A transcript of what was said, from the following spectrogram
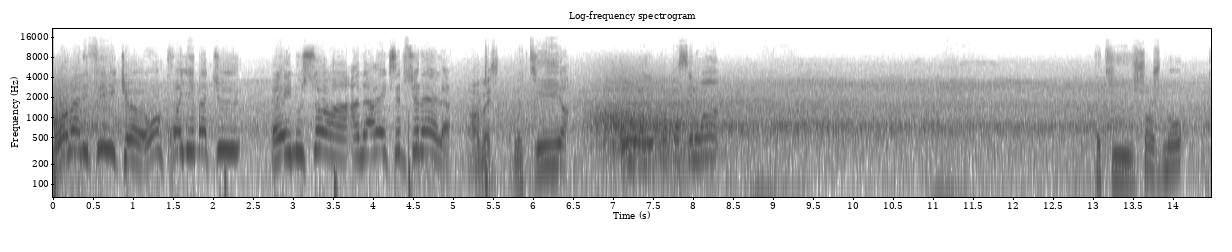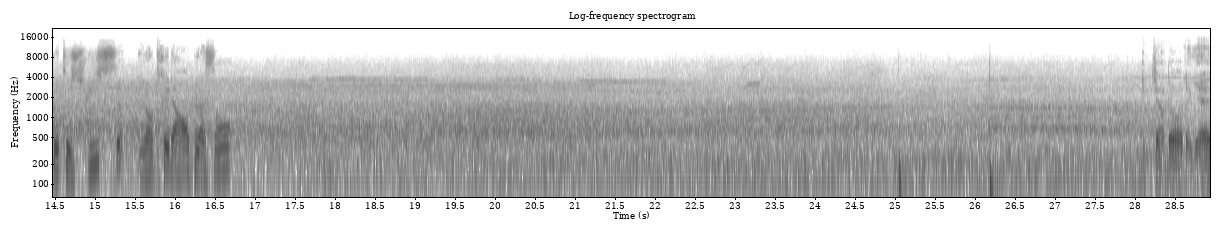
Oh, magnifique. On le croyait battu. Et il nous sort un, un arrêt exceptionnel. Ah, Le tir. Oh, elle n'est pas passée loin. Petit changement côté suisse. L'entrée d'un remplaçant. Ricardo Rodriguez.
